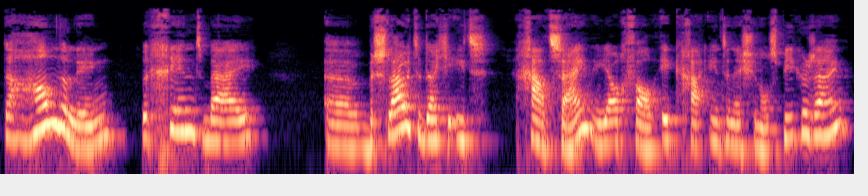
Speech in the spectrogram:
de handeling begint bij uh, besluiten dat je iets gaat zijn. In jouw geval, ik ga international speaker zijn.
